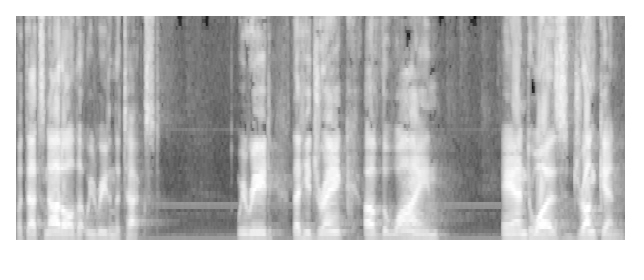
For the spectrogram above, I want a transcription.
But that's not all that we read in the text. We read that he drank of the wine and was drunken.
